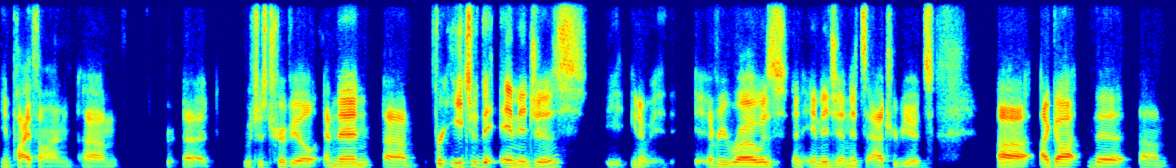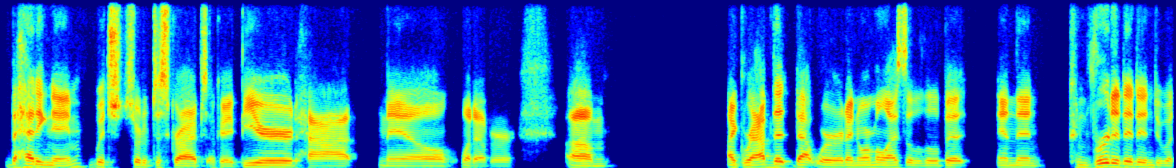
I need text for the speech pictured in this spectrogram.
in Python, um, uh, which was trivial. And then um, for each of the images, you know, every row is an image and its attributes uh, I got the um, the heading name, which sort of describes okay, beard, hat, male, whatever. Um, I grabbed that that word, I normalized it a little bit, and then converted it into a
